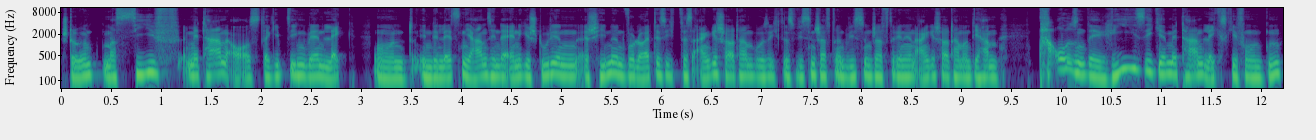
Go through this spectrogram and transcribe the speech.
strömt massiv Methan aus, da gibt es irgendwie ein Leck. Und in den letzten Jahren sind da einige Studien erschienen, wo Leute sich das angeschaut haben, wo sich das Wissenschaftler und Wissenschaftlerinnen angeschaut haben und die haben tausende riesige Methanlecks gefunden,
